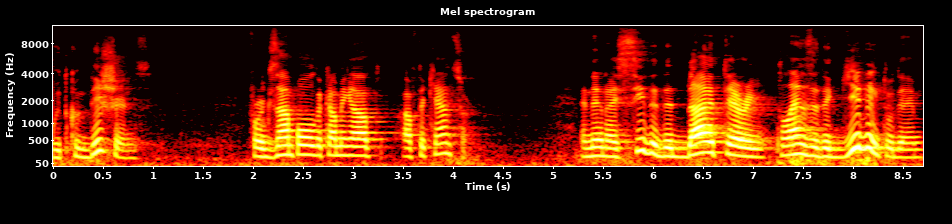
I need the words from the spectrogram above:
with conditions. For example, they're coming out after cancer. And then I see that the dietary plans that they're giving to them,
